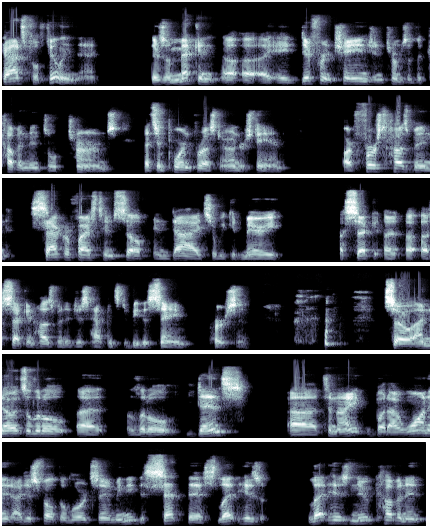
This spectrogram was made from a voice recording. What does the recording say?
God's fulfilling that. There's a, mechan- a, a different change in terms of the covenantal terms that's important for us to understand. Our first husband sacrificed himself and died so we could marry a second a, a second husband. It just happens to be the same person. so I know it's a little uh, a little dense uh, tonight, but I wanted I just felt the Lord saying we need to set this. Let His let His new covenant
